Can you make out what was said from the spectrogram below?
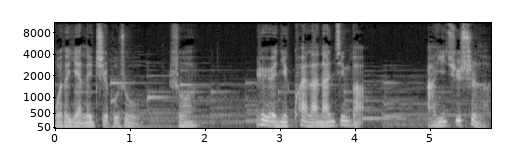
我的眼泪止不住，说：“月月，你快来南京吧，阿姨去世了。”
